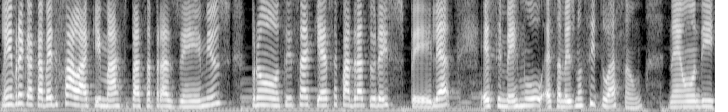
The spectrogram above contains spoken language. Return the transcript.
Lembra que eu acabei de falar que Marte passa para Gêmeos? Pronto, isso aqui essa quadratura espelha esse mesmo essa mesma situação, né, onde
